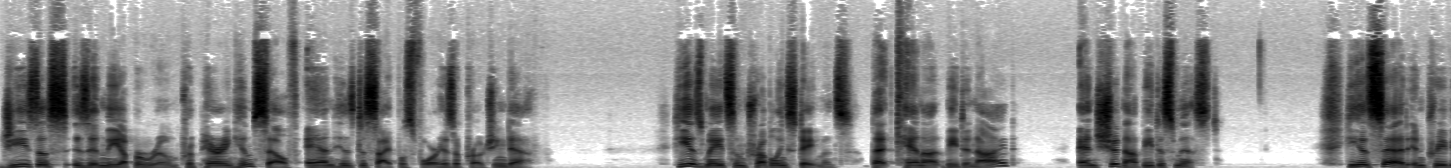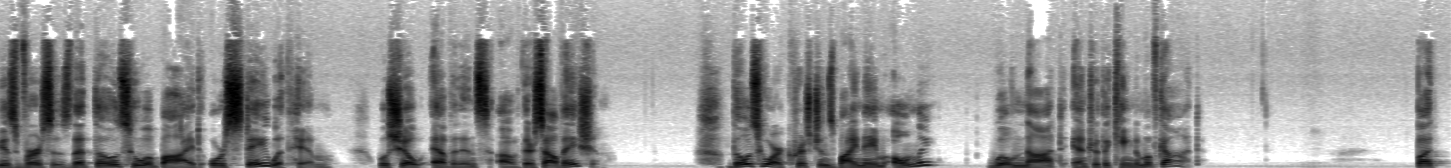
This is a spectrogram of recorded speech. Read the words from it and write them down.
Jesus is in the upper room preparing himself and his disciples for his approaching death. He has made some troubling statements that cannot be denied and should not be dismissed. He has said in previous verses that those who abide or stay with him will show evidence of their salvation. Those who are Christians by name only will not enter the kingdom of God. But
